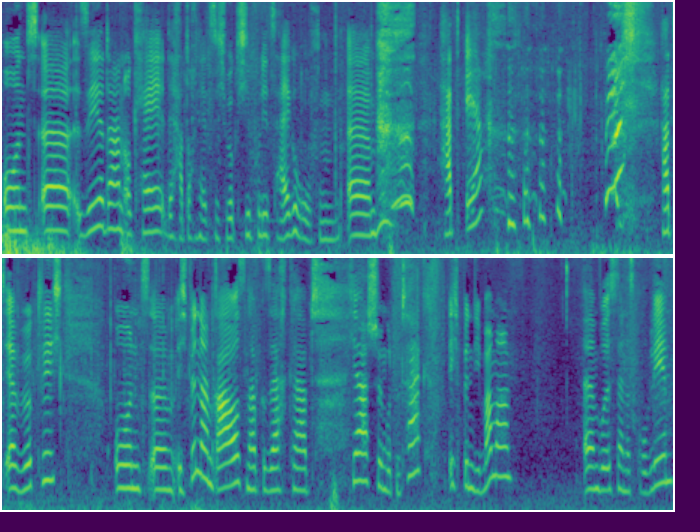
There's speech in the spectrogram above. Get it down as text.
Und äh, sehe dann, okay, der hat doch jetzt nicht wirklich die Polizei gerufen. Ähm, hat er? hat er wirklich? Und ähm, ich bin dann raus und habe gesagt gehabt, ja, schönen guten Tag, ich bin die Mama. Ähm, wo ist denn das Problem?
